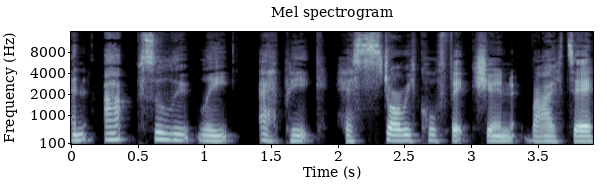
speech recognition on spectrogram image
an absolutely epic historical fiction writer,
